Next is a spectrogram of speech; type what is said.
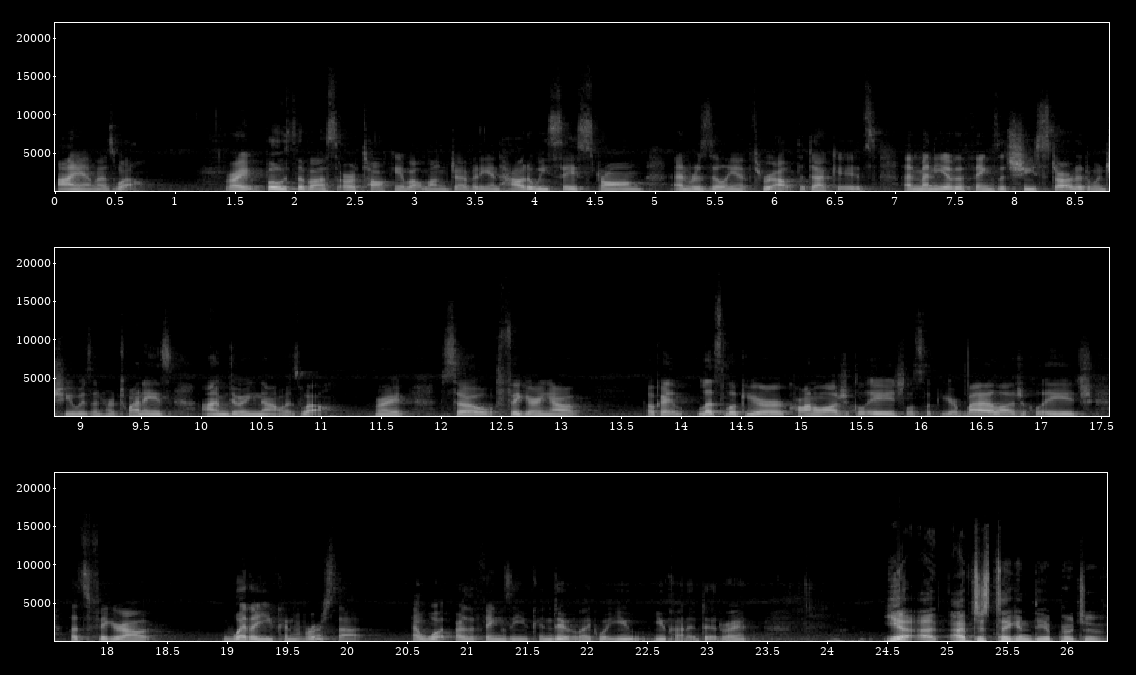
I am as well right? Both of us are talking about longevity and how do we stay strong and resilient throughout the decades. And many of the things that she started when she was in her 20s, I'm doing now as well, right? So figuring out, okay, let's look at your chronological age, let's look at your biological age, let's figure out whether you can reverse that and what are the things that you can do, like what you, you kind of did, right? Yeah, I, I've just taken the approach of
